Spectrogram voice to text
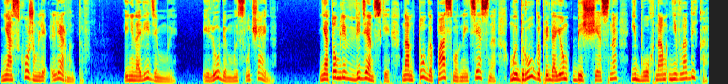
не осхожим ли Лермонтов? И ненавидим мы, и любим мы случайно. Не о том ли в Введенске нам туго, пасмурно и тесно, мы друга предаем бесчестно, и Бог нам не владыка?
